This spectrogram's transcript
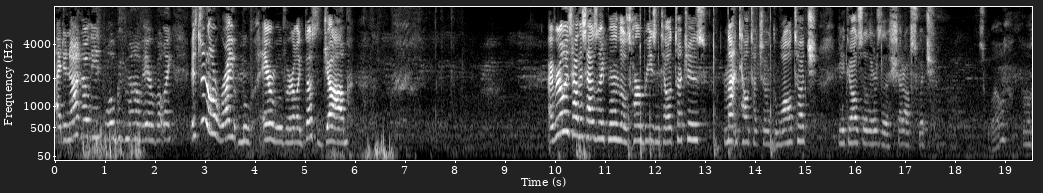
I do not know these blow good amount of air, but like it's an alright move air mover, like does the job. I realize how this has like one of those Hargreaves IntelliTouches. Not IntelliTouch, like the wall touch. And you can also, there's the shut off switch as well. We'll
